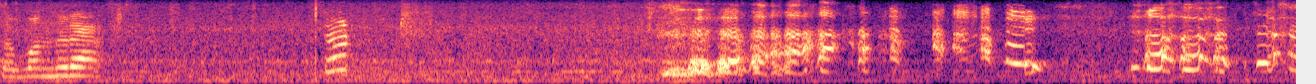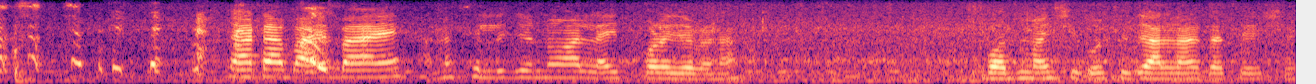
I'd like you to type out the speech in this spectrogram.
তো বন্ধুরা। টাটা বাই বাই আমার ছেলের জন্য আর লাইভ করা যাবে না। বদমাইশি করছে জানলার কাছে এসে।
